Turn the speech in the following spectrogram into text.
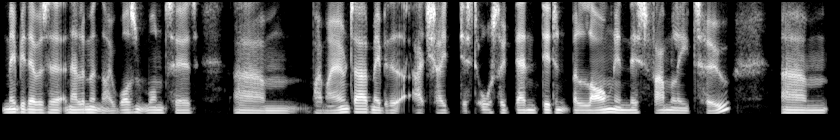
maybe there was a, an element that I wasn't wanted um, by my own dad. Maybe that actually I just also then didn't belong in this family too. Um,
